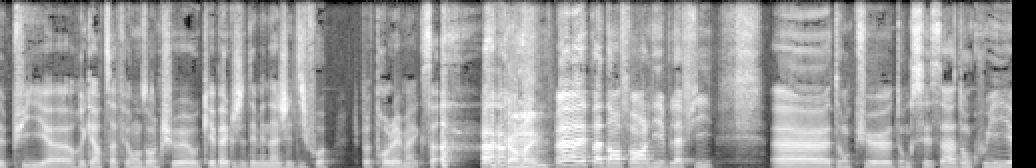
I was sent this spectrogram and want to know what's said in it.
depuis, euh, regarde, ça fait 11 ans que je suis au Québec, j'ai déménagé 10 fois. J'ai pas de problème avec ça. Quand même. ouais, pas d'enfant, libre, la fille. Euh, donc, euh, donc c'est ça. Donc oui,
